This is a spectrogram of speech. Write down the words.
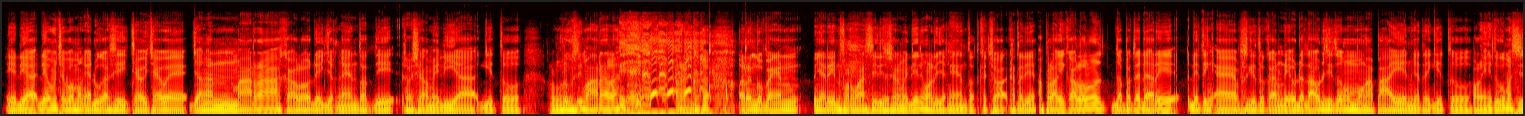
ya dia dia mencoba mengedukasi cewek-cewek jangan marah kalau diajak ngentot di sosial media gitu. Kalau menurut gue sih marah lah. orang gue orang gue pengen nyari informasi di sosial media dia malah diajak ngentot. Kecuali kata dia apalagi kalau lu dapetnya dari dating apps gitu kan. Ya udah tahu di situ ngomong ngapain katanya gitu. Kalau yang itu gue masih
